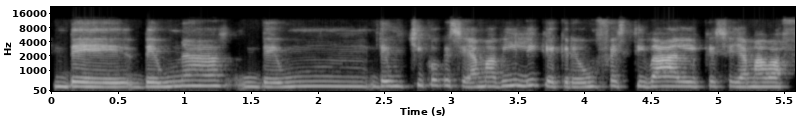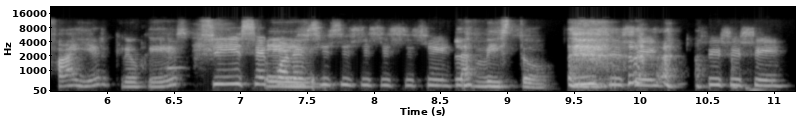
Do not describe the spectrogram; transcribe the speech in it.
de, de, una, de, un, de un chico que se llama Billy, que creó un festival que se llamaba Fire, creo que es. Sí, sé cuál es, eh, sí, sí, sí, sí, sí, sí. ¿La has visto? Sí, sí, sí, sí, sí, sí.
